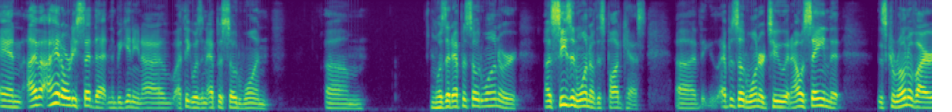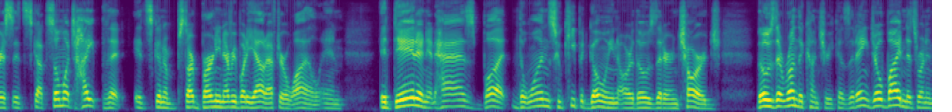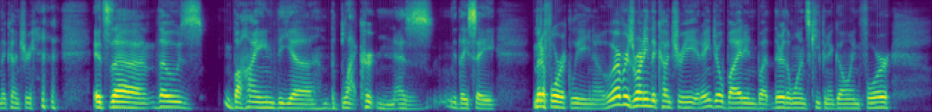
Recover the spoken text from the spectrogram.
And I I had already said that in the beginning. I I think it was in episode one. Um, was it episode one or uh, season one of this podcast? Uh, episode one or two, and I was saying that this coronavirus, it's got so much hype that it's going to start burning everybody out after a while. And it did and it has, but the ones who keep it going are those that are in charge, those that run the country, because it ain't Joe Biden that's running the country. it's uh, those behind the uh, the black curtain, as they say metaphorically. You know, whoever's running the country, it ain't Joe Biden, but they're the ones keeping it going for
